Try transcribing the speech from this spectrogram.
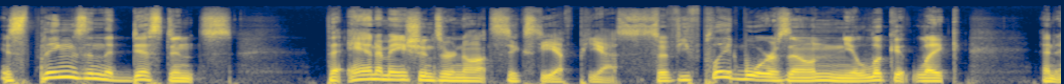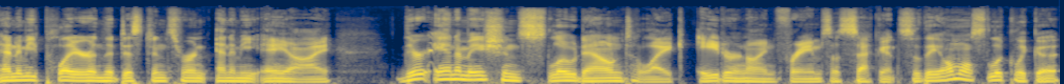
is things in the distance. The animations are not 60 FPS. So if you've played Warzone and you look at like an enemy player in the distance or an enemy AI, their animations slow down to like eight or nine frames a second. So they almost look like a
